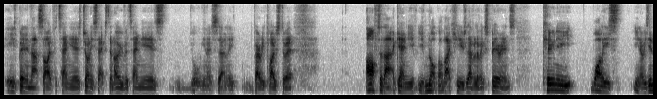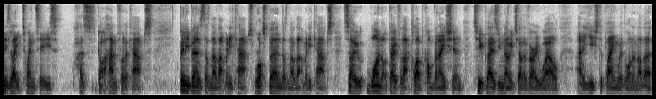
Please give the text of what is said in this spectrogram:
he's been in that side for ten years. Johnny Sexton over ten years, or you know certainly very close to it after that, again, you've you've not got that huge level of experience. Cooney, while he's you know he's in his late twenties, has got a handful of caps. Billy Burns doesn't have that many caps. Ross Byrne doesn't have that many caps. So why not go for that club combination? Two players who know each other very well and are used to playing with one another,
